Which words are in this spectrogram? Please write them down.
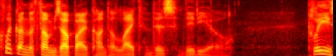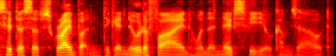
click on the thumbs up icon to like this video. Please hit the subscribe button to get notified when the next video comes out.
